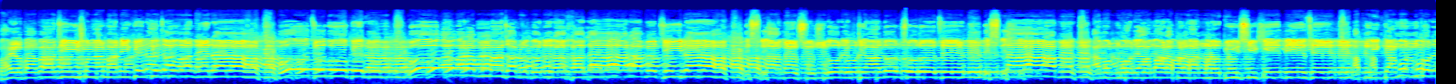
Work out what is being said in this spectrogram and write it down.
ভাই ও বাবাজি, সোনার মানিকেরা, জওয়ানেরা, ও যুবকেরা, ও আমার আম্মা জানো বোনেরা খালারা বেটিরা ইসলামের সুন্দর একটি আদর্শ রয়েছে। ইসলামের এমন করে আমার আপনার নবী শিখিয়ে দিয়েছে। আপনি কেমন করে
